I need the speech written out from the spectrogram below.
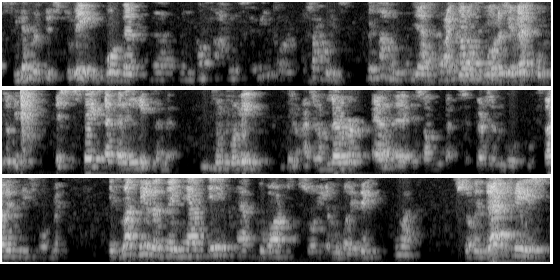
celebrities to me, more than the, or the Sahwis Yes. I, you know, Mass. So this, this stays at an elite level. So for me, you know, as an observer, as a, as some person who, who studies this movement, it's not clear that they have any path towards social mobilization. Right. So in that case,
